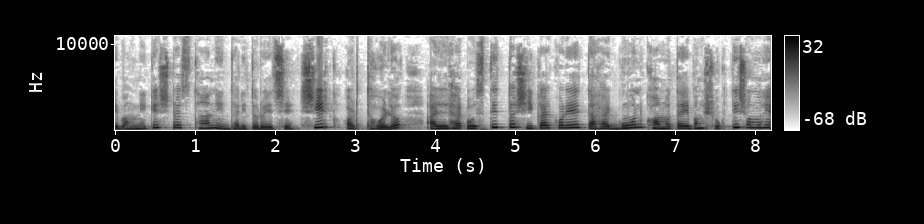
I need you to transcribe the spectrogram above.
এবং নিকৃষ্ট স্থান নির্ধারিত রয়েছে। শির্ক অর্থ হল, আল্লাহর অস্তিত্ব স্বীকার করে তাহার গুণ, ক্ষমতা এবং শক্তিসমূহে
